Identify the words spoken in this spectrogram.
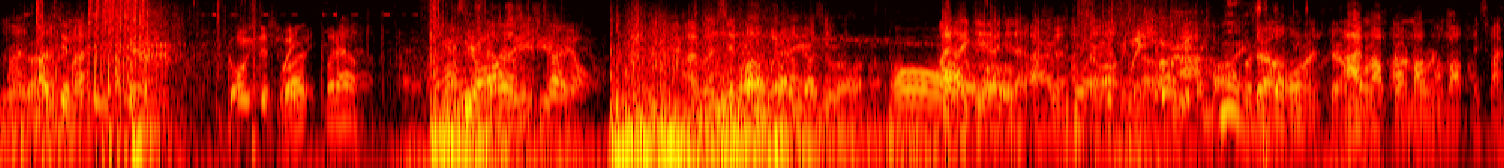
My Right god. I see him. I see him up here. Going this What? What the hell? You're all closing safe here. tail. I was in, uh, what the hell was guys Oh, I, I did, I did. I, I I, I going fell up off. and I shot fell off. from Mover behind. They're on spotted. orange. They're on I'm orange. up, I'm up. I'm up. It's fine.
